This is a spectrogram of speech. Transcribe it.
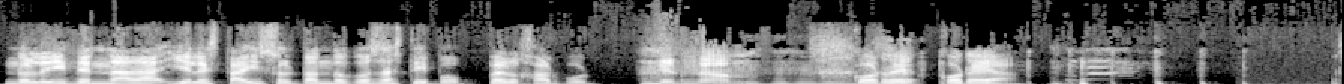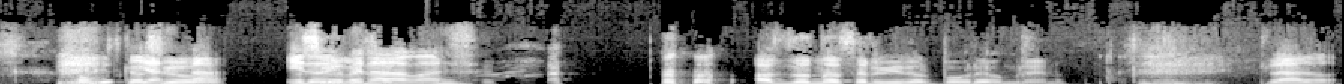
no le dicen nada y él está ahí soltando cosas tipo Pearl Harbor, Vietnam. Corre- Corea. Vamos, que Y ha sido-. Y no dice nada más. ¿Haz dónde ha servido el pobre hombre, no? Claro,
